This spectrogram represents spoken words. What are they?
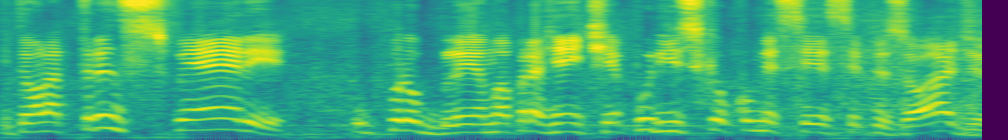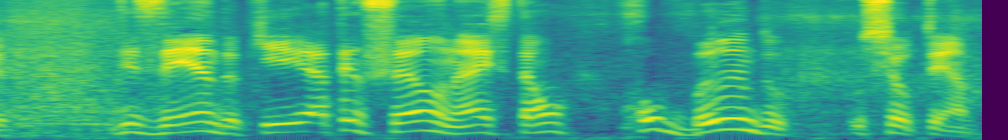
Então ela transfere o problema para a gente. E é por isso que eu comecei esse episódio dizendo que, atenção, né, estão roubando o seu tempo.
